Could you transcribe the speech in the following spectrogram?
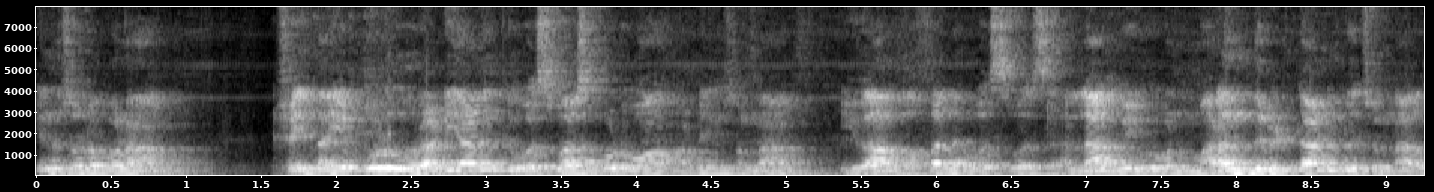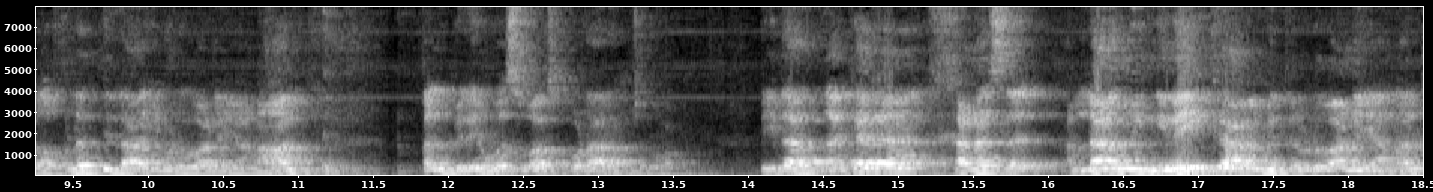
இன்னும் சொல்லப்போனால் ஷைத்தான் எப்பொழுது ஒரு அடியானுக்கு வஸ்வாசு போடுவான் அப்படின்னு சொன்னால் இதா வஃபல வஸ்வஸ் அல்லாஹுவை ஒருவன் மறந்து விட்டான் என்று சொன்னால் வஃலத்தில் ஆகிவிடுவானே ஆனால் கல்விலே வஸ்வாஸ் போட ஆரம்பிச்சிருவான். இதா தகர ஹனச. அல்லாஹுவை நினைக்க ஆரம்பித்து விடுவானே ஆனால்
